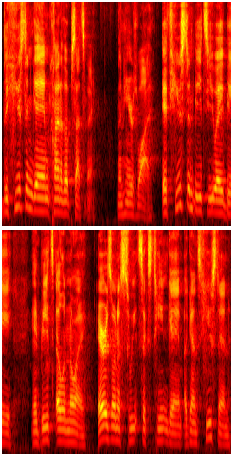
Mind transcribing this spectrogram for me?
The Houston game kind of upsets me, and here's why: if Houston beats UAB and beats Illinois, Arizona's Sweet 16 game against Houston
